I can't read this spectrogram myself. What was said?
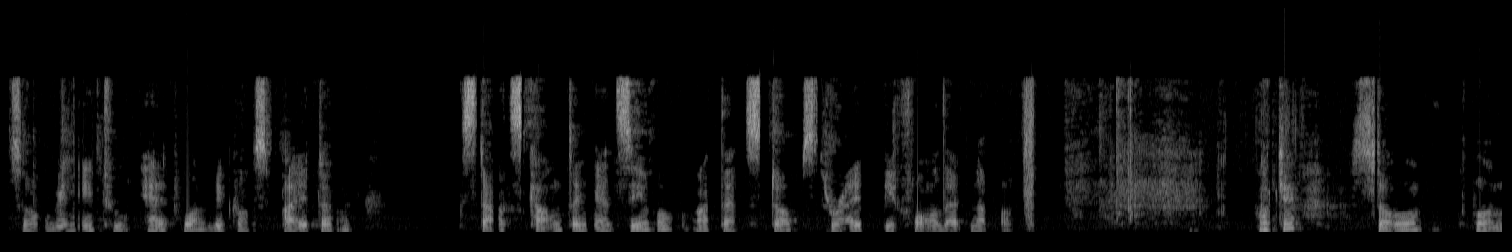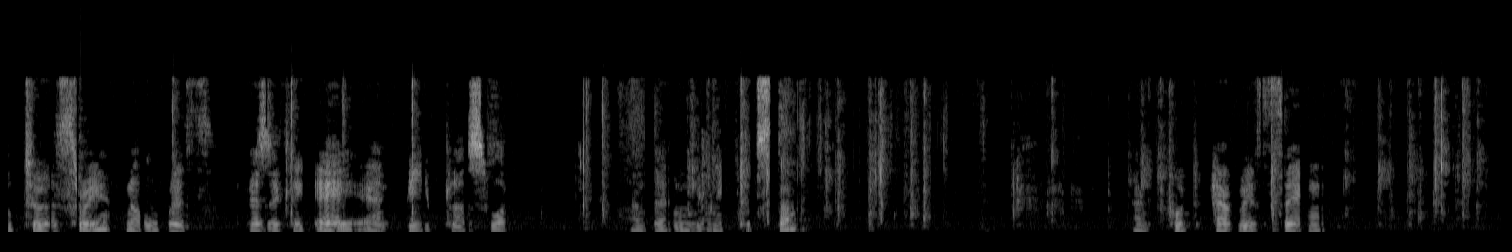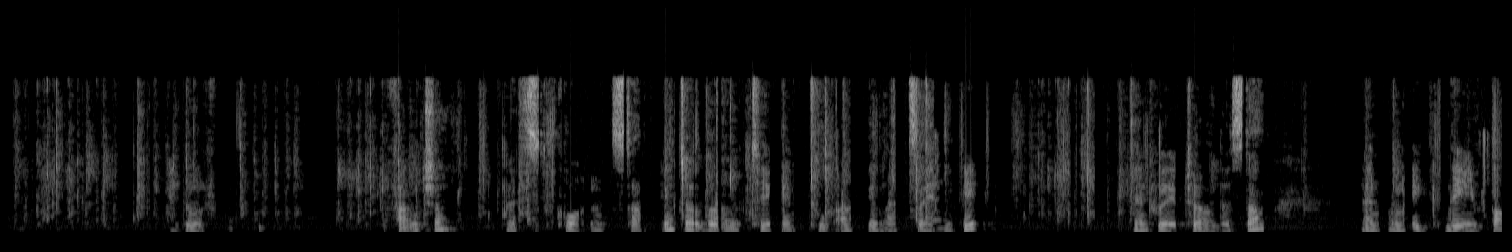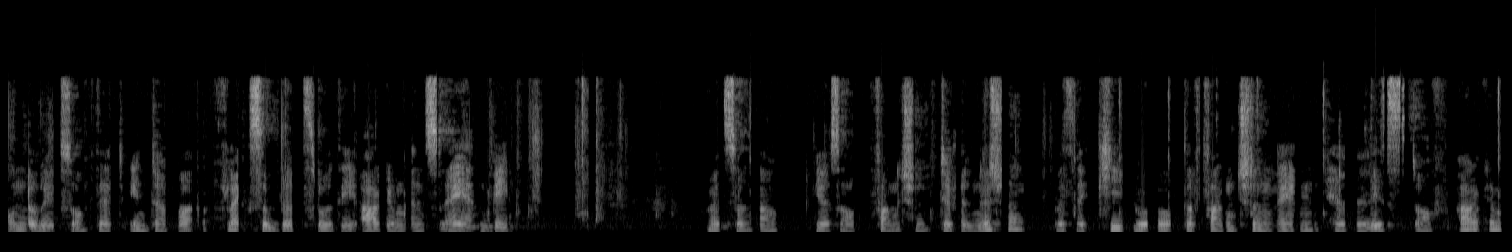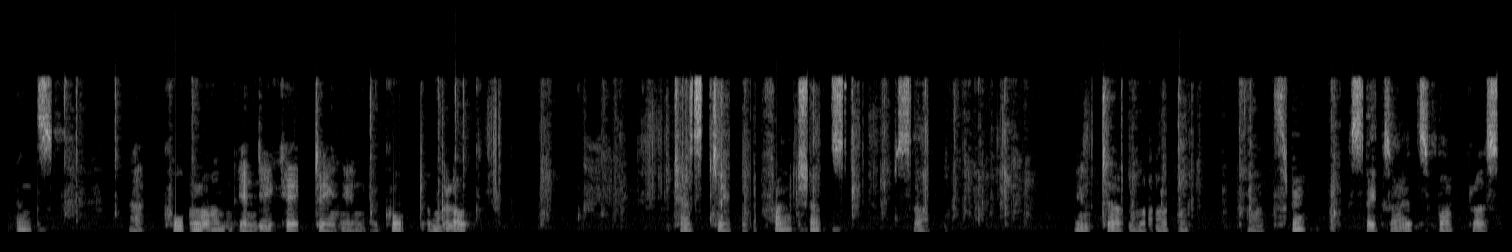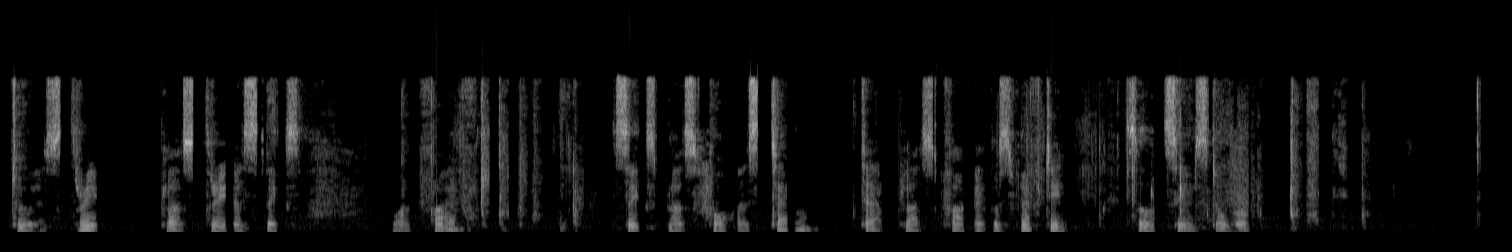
So we need to add 1 because Python starts counting at 0 and then stops right before that number. Okay, so 1, 2, 3, now with basically A and B plus 1 and then we need to sum and put everything into a function. Let's call it sum interval, taking two arguments a and b, and we return the sum and make the boundaries of that interval flexible through the arguments a and b. Right, so now here's our function definition with the keyword, the function name, a list of arguments, a colon indicating in the code block, testing functions, so interval on 3, 6, right, 1 plus 2 is 3, plus 3 is 6, 1, 5, 6 plus 4 is 10, 10 plus 5 is 15. So it seems to work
